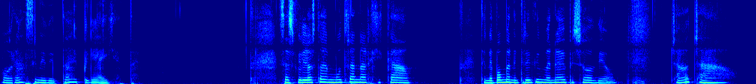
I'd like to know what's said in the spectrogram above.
φορά συνειδητά επιλέγετε. Σας φιλώ στα μούτρα αρχικά. Την επόμενη τρίτη με νέο επεισόδιο. Ciao ciao.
